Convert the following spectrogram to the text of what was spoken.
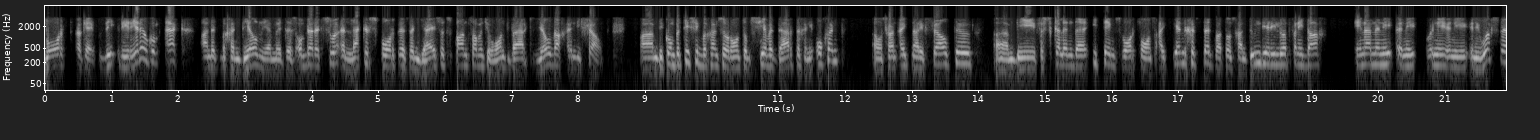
word okay die die rede hoekom ek aan dit begin deelneem het is omdat dit so 'n lekker sport is en jy is dit span saam met jou hond werk heeldag in die veld. Um die kompetisie begin so rondom 7:30 in die oggend. Ons gaan uit na die veld toe. Ehm um, die verskillende items word vir ons uiteengesit wat ons gaan doen deur die loop van die dag en dan in die in die in die in die, in die hoogste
